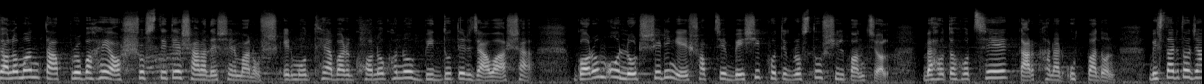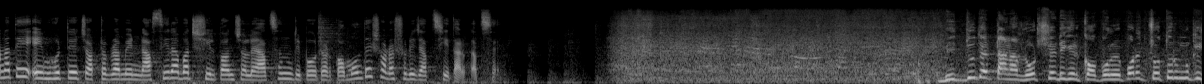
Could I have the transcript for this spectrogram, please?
চলমান তাপপ্রবাহে অস্বস্তিতে সারা দেশের মানুষ। এর মধ্যে আবার ঘন ঘন বিদ্যুতের যাওয়া আসা। গরম ও লোডশেডিংয়ে সবচেয়ে বেশি ক্ষতিগ্রস্ত শিল্পাঞ্চল। ব্যাহত হচ্ছে কারখানার উৎপাদন। বিস্তারিত জানাতে এই মুহূর্তে চট্টগ্রামের নাসিরাবাদ শিল্পাঞ্চলে আছেন রিপোর্টার কমল দে। সরাসরি যাচ্ছি তার কাছে। বিদ্যুতের টানা লোডশেডিংয়ের কবলের পরে চতুর্মুখী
